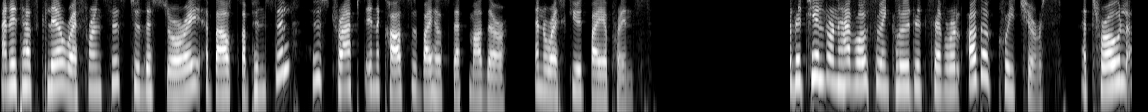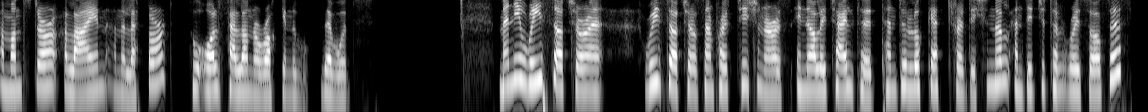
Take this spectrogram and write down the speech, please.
and it has clear references to the story about Rapunzel, who's trapped in a castle by her stepmother and rescued by a prince. The children have also included several other creatures a troll, a monster, a lion, and a leopard who all fell on a rock in the, the woods. Many researcher, researchers and practitioners in early childhood tend to look at traditional and digital resources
